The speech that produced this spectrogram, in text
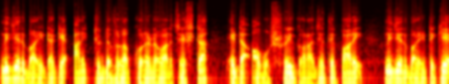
নিজের বাড়িটাকে আরেকটু ডেভেলপ করে নেওয়ার চেষ্টা, এটা অবশ্যই করা যেতে পারে। নিজের বাড়িটিকে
